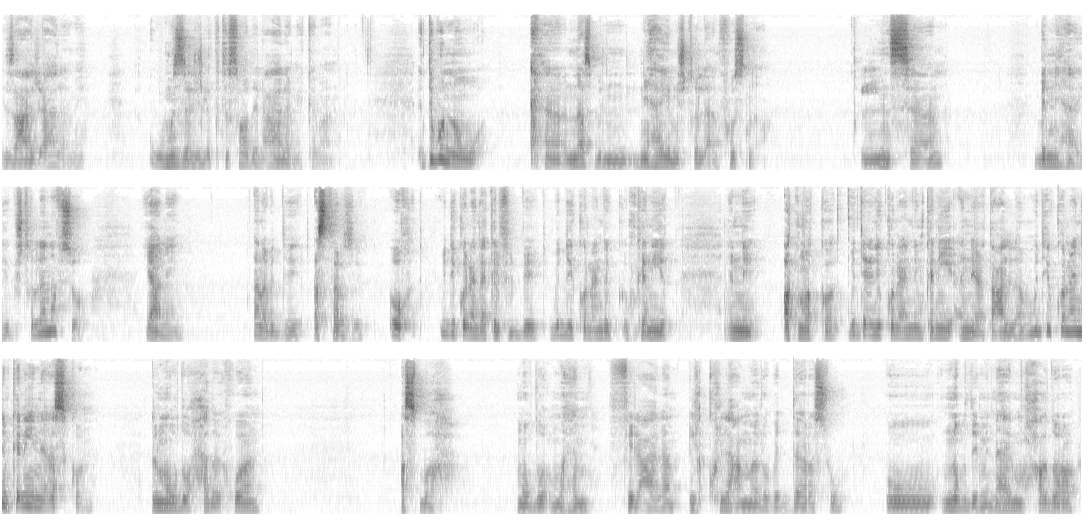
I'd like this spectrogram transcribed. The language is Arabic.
إزعاج عالمي. ومزعج الاقتصاد العالمي كمان. انتبهوا إنه إحنا الناس بالنهاية بنشتغل لأنفسنا. الإنسان بالنهاية بيشتغل لنفسه. يعني أنا بدي أسترزق اخت بدي يكون عندي أكل في البيت بدي يكون عندك إمكانية إني أتنقل بدي يكون عندي إمكانية إني أتعلم بدي يكون عندي إمكانية إني أسكن. الموضوع هذا إخوان أصبح موضوع مهم في العالم الكل عماله بتدارسه ونبذه من هاي المحاضرة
